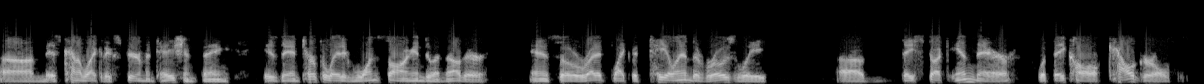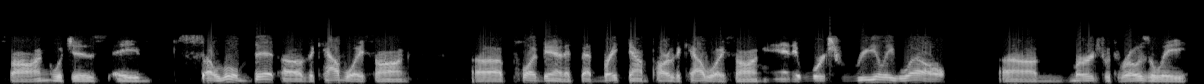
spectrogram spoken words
um, is kind of like an experimentation thing. Is they interpolated one song into another, and so right at like the tail end of Rosalie, uh, they stuck in there what they call "Cowgirls" song, which is a a little bit of the cowboy song uh, plugged in. It's that breakdown part of the cowboy song, and it works really well um, merged with Rosalie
